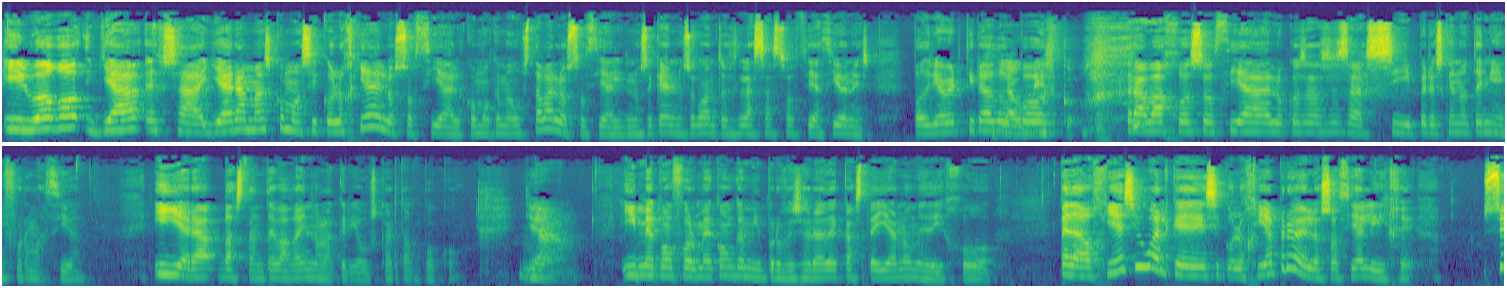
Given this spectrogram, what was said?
y luego ya, o sea, ya era más como psicología de lo social, como que me gustaba lo social, no sé qué, no sé cuántos, las asociaciones. Podría haber tirado La por trabajo social o cosas esas, sí, pero es que no tenía información. Y era bastante vaga y no la quería buscar tampoco. Ya. Y me conformé con que mi profesora de castellano me dijo, pedagogía es igual que psicología, pero de lo social. Y dije, sí,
